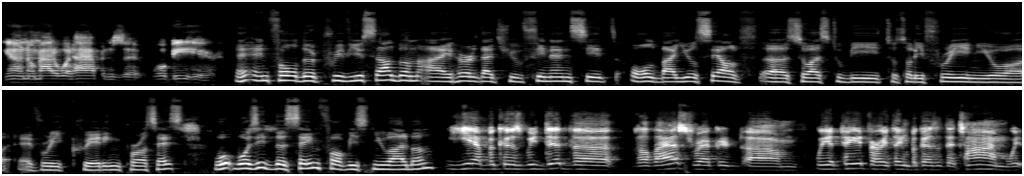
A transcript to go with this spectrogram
you know no matter what happens that we'll be here. And, for the previous album i heard that you finance it all by yourself uh, so as to be totally free in your every creating process. W- was it the same for this new album? Yeah because we did the the last record um, we had paid for everything because at the time we,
